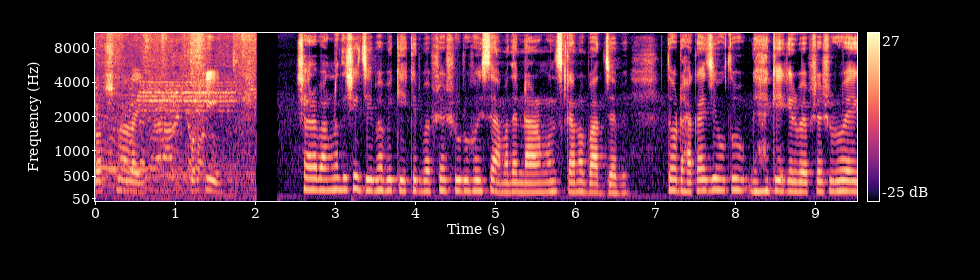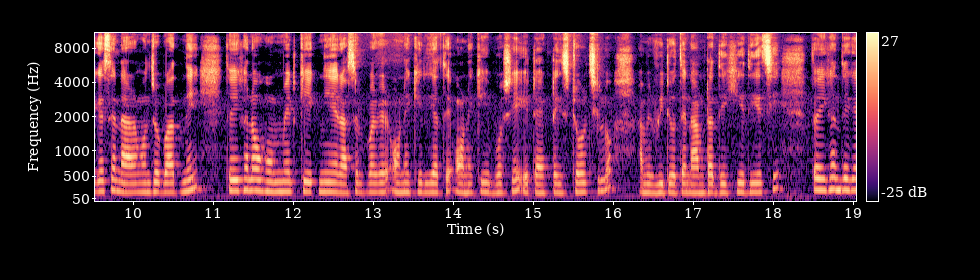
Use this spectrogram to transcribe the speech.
রসমালাই। কি? সারা বাংলাদেশে যেভাবে কেকের ব্যবসা শুরু হয়েছে, আমাদের নারায়ণগঞ্জ কেন বাদ যাবে? তো ঢাকায় যেহেতু কেকের ব্যবসা শুরু হয়ে গেছে, নারায়ণগঞ্জও বাদ নেই। তো এখানেও হোমমেড কেক নিয়ে রাসেল পার্কের অনেক এরিয়াতে অনেকেই বসে, এটা একটা স্টল ছিল, আমি ভিডিওতে নামটা দেখিয়ে দিয়েছি। তো এখান থেকে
